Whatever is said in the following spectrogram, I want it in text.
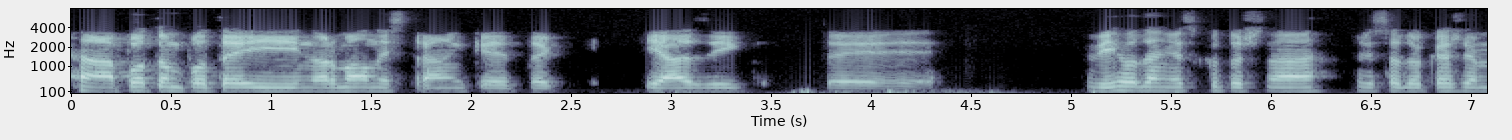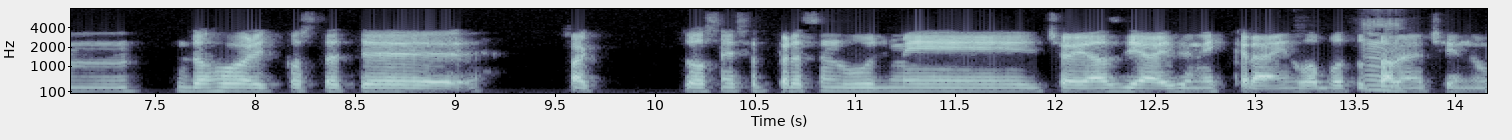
A potom po tej normálnej stránke, tak jazyk, to je výhoda neskutočná, že sa dokážem dohovoriť v podstate fakt 80% ľuďmi, čo jazdia aj z iných krajín, lebo tú mm. taliančinu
